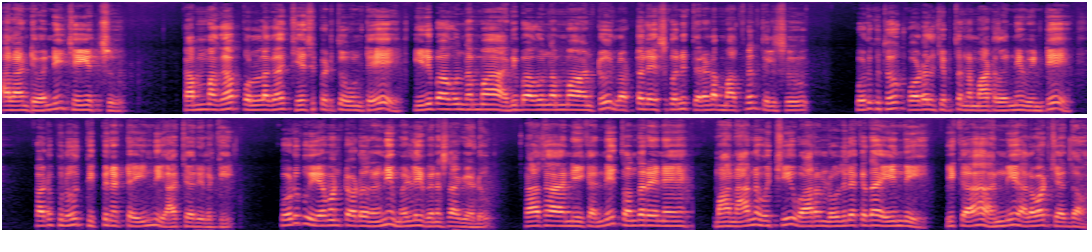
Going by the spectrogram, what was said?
అలాంటివన్నీ చేయొచ్చు. కమ్మగా పుల్లగా చేసి పెడుతూ ఉంటే ఇది బాగుందమ్మా అది బాగుందమ్మా అంటూ లొట్టలేసుకొని తినడం మాత్రం తెలుసు. కొడుకుతో కోడలు చెప్తున్న మాటలన్నీ వింటే కడుపులో తిప్పినట్టయింది ఆచార్యులకి. కొడుకు ఏమంటాడోనని మళ్ళీ వినసాగాడు. రాధా నీకన్నీ తొందరేనే. మా నాన్న వచ్చి వారం రోజులే కదా అయింది. ఇక అన్నీ అలవాటు చేద్దాం.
